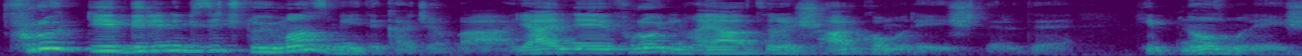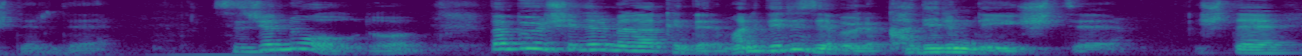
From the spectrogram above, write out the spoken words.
Freud diye birini biz hiç duymaz mıydık acaba? Yani Freud'un hayatını Şarko mu değiştirdi? Hipnoz mu değiştirdi? Sizce ne oldu? Ben böyle şeyleri merak ederim. Hani deriz ya böyle kaderim değişti. İşte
